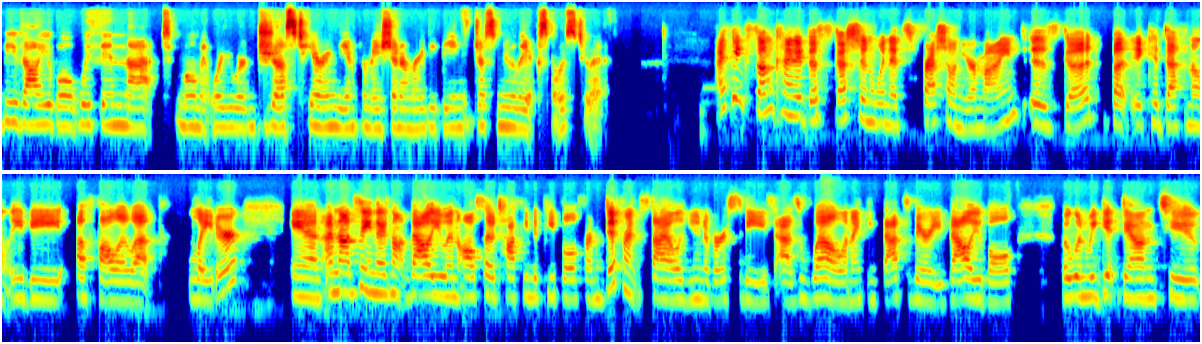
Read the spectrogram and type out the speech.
be valuable within that moment where you were just hearing the information or maybe being just newly exposed to it? I think some kind of discussion when it's fresh on your mind is good, but it could definitely be a follow up later. And I'm not saying there's not value in also talking to people from different style universities as well. And I think that's very valuable. But when we get down to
